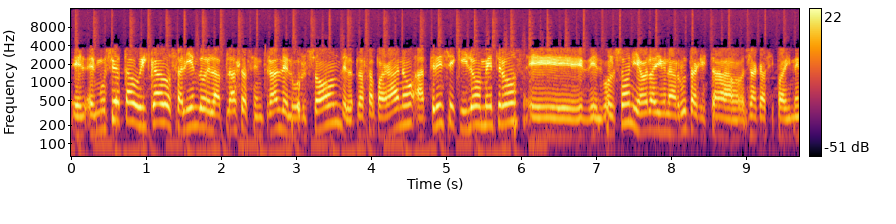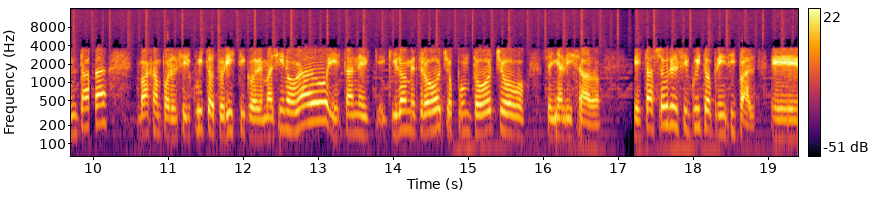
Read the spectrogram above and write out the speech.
El, el museo está ubicado saliendo de la plaza central del Bolsón, de la plaza Pagano, a 13 kilómetros eh, del Bolsón y ahora hay una ruta que está ya casi pavimentada. Bajan por el circuito turístico de Mallín Hogado y está en el ki- kilómetro 8.8 señalizado. Está sobre el circuito principal. Eh,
